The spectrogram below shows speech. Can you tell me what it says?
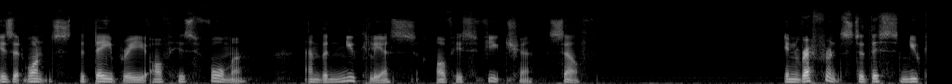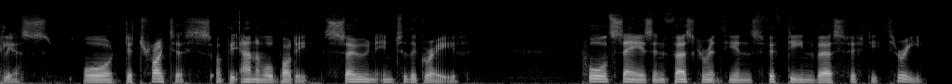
is at once the debris of his former and the nucleus of his future self. In reference to this nucleus, or detritus of the animal body sown into the grave, Paul says in 1 Corinthians 15, verse 53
